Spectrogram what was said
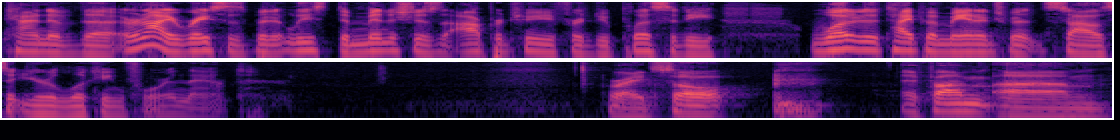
kind of the or not erases but at least diminishes the opportunity for duplicity what are the type of management styles that you're looking for in that Right. So if I'm um,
